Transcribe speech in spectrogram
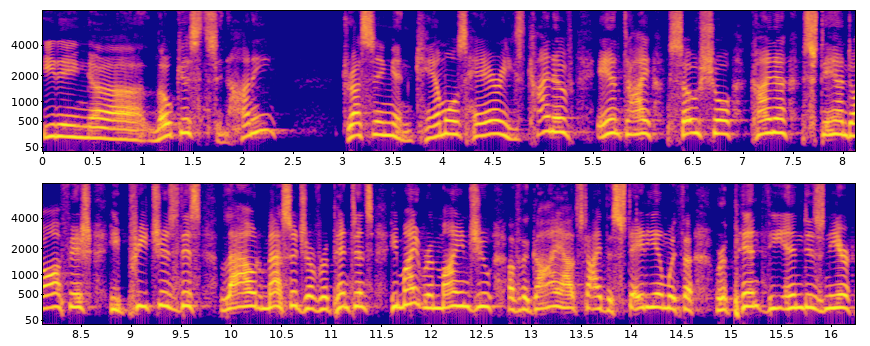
eating uh, locusts and honey, dressing in camel's hair. He's kind of anti-social, kind of standoffish. He preaches this loud message of repentance. He might remind you of the guy outside the stadium with the repent, the end is near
